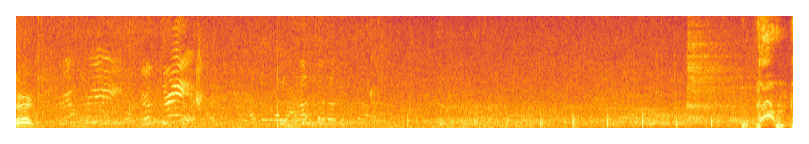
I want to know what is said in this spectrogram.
Third. Group three. Group three. Yeah.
